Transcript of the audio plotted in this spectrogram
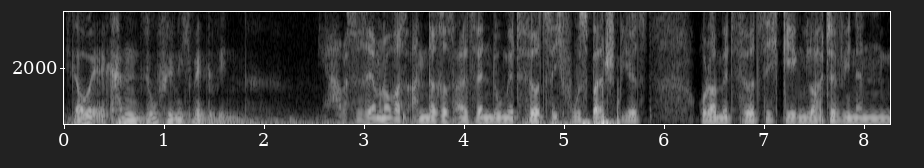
ich glaube, er kann so viel nicht mehr gewinnen. Ja, aber es ist ja immer noch was anderes, als wenn du mit 40 Fußball spielst oder mit 40 gegen Leute wie einen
